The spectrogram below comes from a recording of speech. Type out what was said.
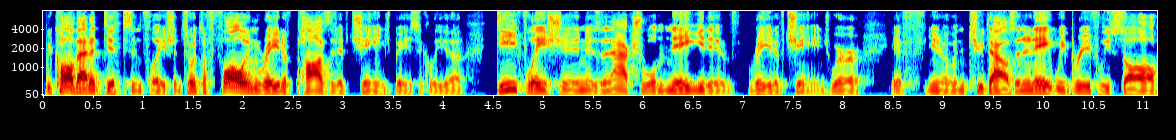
we call that a disinflation. So it's a falling rate of positive change, basically. A deflation is an actual negative rate of change, where if, you know, in 2008, we briefly saw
